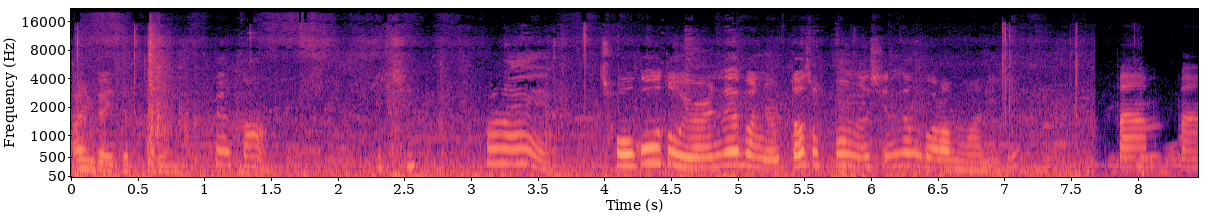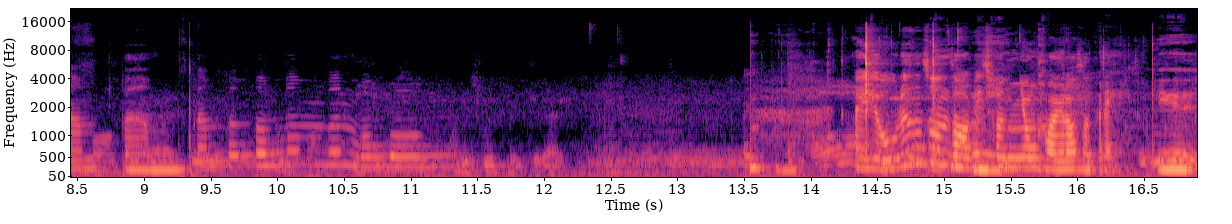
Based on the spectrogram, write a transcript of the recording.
빨리가 이제 바로. 그러니까 그렇지? 그래. 적어도 14번, 15번은 씻는 거란 말이지. 빰빰빰빰빰빰빰빰빰. 아 이게 오른손 잡이 아니. 전용 가위라서 그래. 이게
